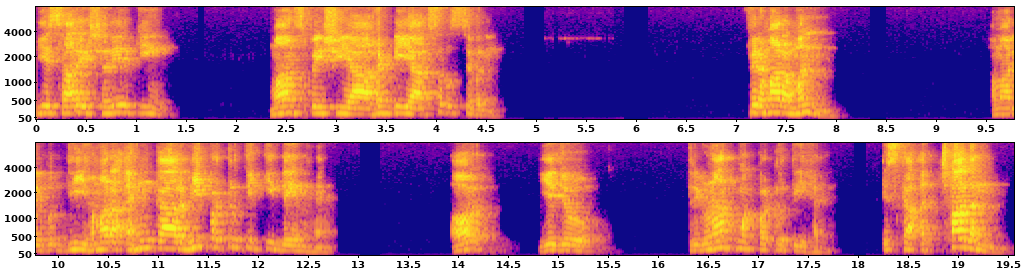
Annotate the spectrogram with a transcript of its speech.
ये सारे शरीर की मांसपेशिया, हड्डिया, सब उससे बनी। फिर हमारा मन हमारी बुद्धि, हमारा अहंकार भी प्रकृति की देन है। और ये जो त्रिगुणात्मक प्रकृति है, इसका अच्छादन,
